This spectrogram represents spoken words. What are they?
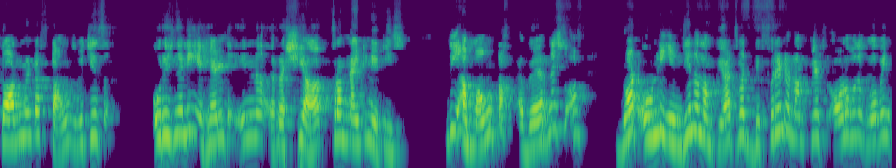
tournament of towns, which is originally held in Russia from 1980s. The amount of awareness of not only Indian Olympiads but different Olympiads all over the globe in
